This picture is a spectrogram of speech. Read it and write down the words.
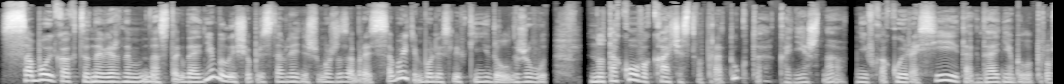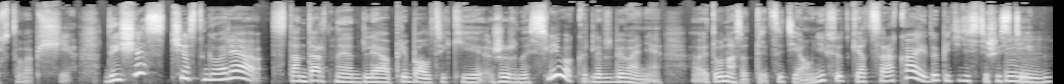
с собой как-то, наверное, у нас тогда не было еще представления, что можно забрать с собой, тем более сливки недолго живут. Но такого качества продукта, конечно, ни в какой России тогда не было просто вообще. Да и сейчас, честно говоря, стандартная для Прибалтики жирность сливок для взбивания, э, это у нас от 30, а у них все-таки от 40 и до 56. М.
